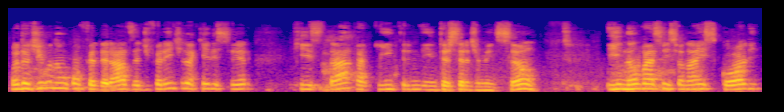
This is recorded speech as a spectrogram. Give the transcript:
Quando eu digo não confederados, é diferente daquele ser que está aqui em terceira dimensão e não vai ascensionar e escolhe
